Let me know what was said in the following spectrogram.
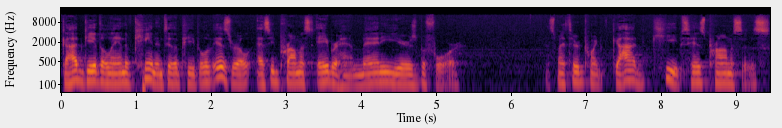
God gave the land of Canaan to the people of Israel as he'd promised Abraham many years before. That's my third point. God keeps his promises.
